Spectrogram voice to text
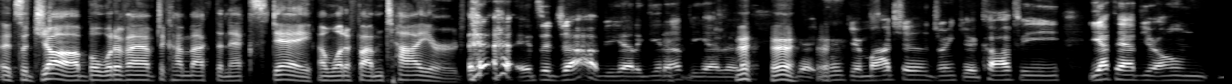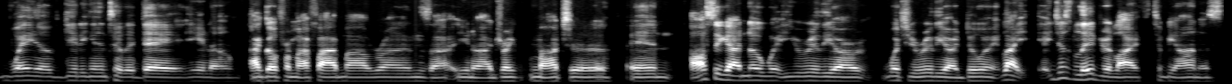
It's a job, but what if I have to come back the next day? And what if I'm tired? it's a job. You got to get up. You got to drink your matcha, drink your coffee. You have to have your own way of getting into the day. You know, I go for my five mile runs. I, you know, I drink matcha and also you gotta know what you really are what you really are doing like just live your life to be honest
